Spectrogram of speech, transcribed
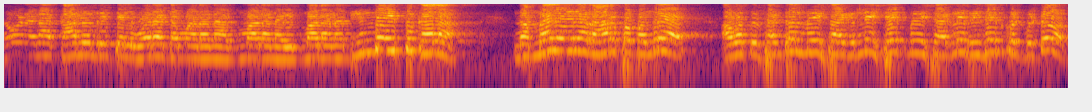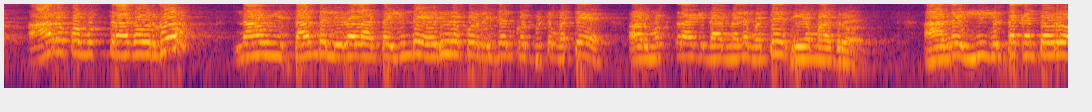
ನೋಡೋಣ, ಕಾನೂನು ರೀತಿಯಲ್ಲಿ ಹೋರಾಟ ಮಾಡೋಣ, ಅದ್ ಮಾಡೋಣ, ಇದ್ ಮಾಡೋಣ ಅಂತ ಹಿಂದೆ ಇತ್ತು ಕಾಲ. ನಮ್ಮ ಮೇಲೆ ಏನಾರು ಆರೋಪ ಬಂದ್ರೆ ಅವತ್ತು ಸೆಂಟ್ರಲ್ ಮಿನಿಸ್ಟರ್ ಆಗಿರ್ಲಿ, ಸ್ಟೇಟ್ ಮಿನಿಸ್ಟರ್ ಆಗಲಿ ರಿಸೈನ್ ಕೊಟ್ಬಿಟ್ಟು ಆರೋಪ ಮುಕ್ತರಾಗೋವರೆಗೂ ನಾವು ಈ ಸ್ಥಾನದಲ್ಲಿ ಇರಲ್ಲ ಅಂತ ಹಿಂದೆ ಯಡಿಯೂರಪ್ಪ ರಿಸೈನ್ ಕೊಟ್ಬಿಟ್ಟು ಮತ್ತೆ ಅವ್ರು ಮುಕ್ತರಾಗಿದ್ದಾದ್ಮೇಲೆ ಮತ್ತೆ ಸಿಎಂ ಆದ್ರು. ಆದ್ರೆ ಈಗ ಇರ್ತಕ್ಕಂಥವ್ರು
